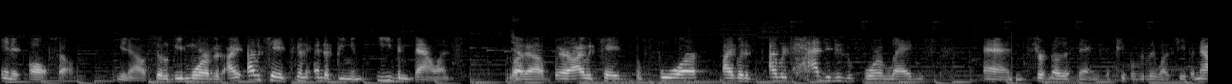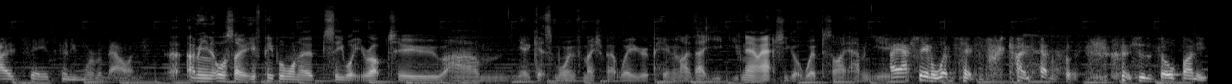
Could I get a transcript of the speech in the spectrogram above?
in it also. You know, so it'll be more of an. I, I would say it's going to end up being an even balance. But uh, where I would say before, I would have I would have had to do the four legs and certain other things that people really want to see. But now I'd say it's going to be more of a balance. I mean, also, if people want to see what you're up to, um, you know, get some more information about where you're appearing like that, you, you've now actually got a website, haven't you? I actually have a website for the first time ever, which is so funny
